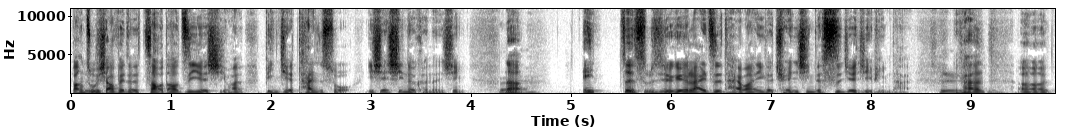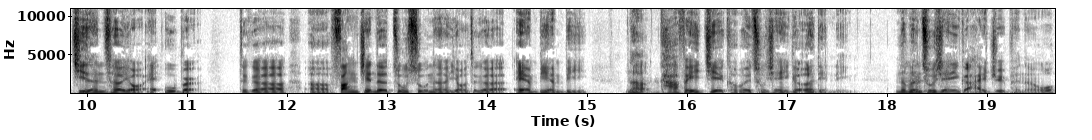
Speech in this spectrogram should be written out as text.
帮助消费者找到自己的喜欢，并且探索一些新的可能性。那，哎，这是不是就可以来自台湾一个全新的世界级平台？你看，呃，计程车有 Uber，这个呃房间的住宿呢有这个 Airbnb，那咖啡界可不可以出现一个二点零？能不能出现一个 iDrip 呢？我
